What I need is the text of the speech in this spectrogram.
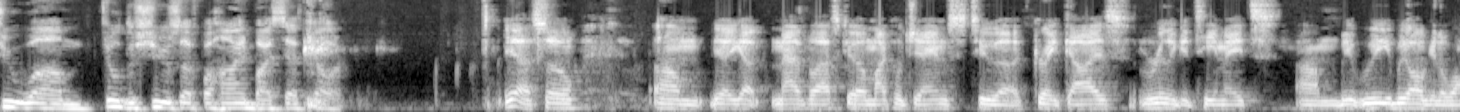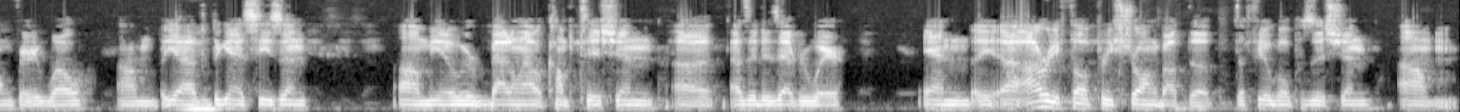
to um, fill the shoes left behind by Seth Keller? Yeah, so um, yeah, you got Matt Velasco, Michael James, two uh, great guys, really good teammates. Um, we, we, we, all get along very well. Um, but yeah, at the mm-hmm. beginning of the season, um, you know, we were battling out competition uh, as it is everywhere and I already felt pretty strong about the the field goal position. Um,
